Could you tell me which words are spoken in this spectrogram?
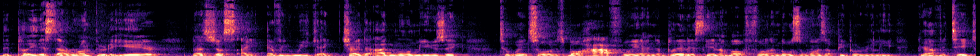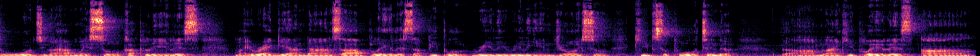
the playlists that run through the year. That's just I every week I try to add more music to it, so it's about halfway, and the playlist getting about full. And those are the ones that people really gravitate towards. You know, I have my soca playlist, my reggae and dancehall playlist that people really really enjoy. So keep supporting the, the um, Lankee playlist. Um,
